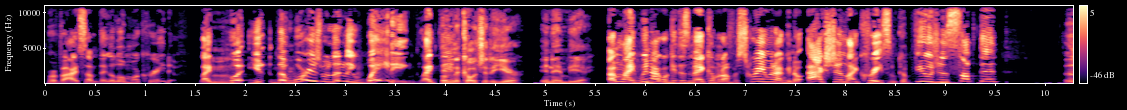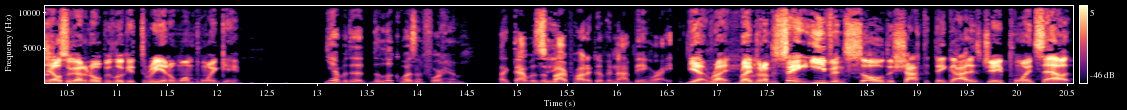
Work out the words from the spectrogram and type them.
provide something a little more creative. Like Mm. put you, the Warriors were literally waiting. Like From they, the coach of the year in the NBA. I'm like, we're not gonna get this man coming off a screen. We're not gonna get no action. Like create some confusion, something. They also got an open look at three in a one point game. Yeah, but the the look wasn't for him. Like that was See? a byproduct of it not being right. Yeah, right, right. But I'm saying, even so, the shot that they got, as Jay points out,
